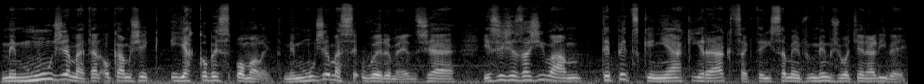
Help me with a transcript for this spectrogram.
my můžeme ten okamžik jakoby zpomalit. My můžeme si uvědomit, že jestliže zažívám typicky nějaký reakce, které se mi v mém životě nelíbí,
